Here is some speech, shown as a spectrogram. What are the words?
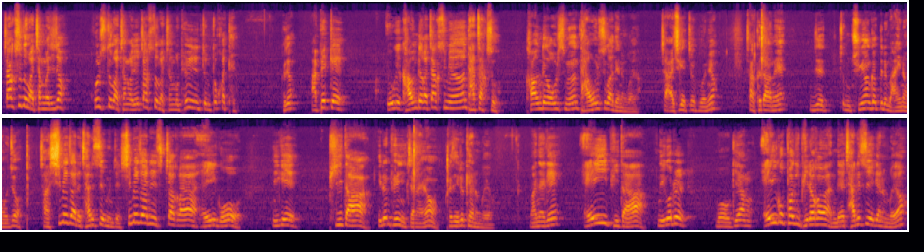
짝수도 마찬가지죠? 홀수도 마찬가지고 짝수도 마찬가지고 표현이 좀 똑같아요. 그죠? 앞에 게 여기 가운데가 짝수면 다 짝수. 가운데가 홀수면 다 홀수가 되는 거예요. 자, 아시겠죠? 그건요? 자, 그 다음에 이제 좀 중요한 것들이 많이 나오죠? 자, 10의 자리, 자릿수의 문제. 10의 자리 숫자가 A고 이게 B다. 이런 표현이 있잖아요. 그래서 이렇게 하는 거예요. 만약에 A, B다. 근데 이거를 뭐 그냥 A 곱하기 B라고 하면 안 돼요. 자릿수 얘기하는 거예요.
